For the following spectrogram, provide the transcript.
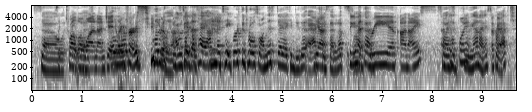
So like 12:01 on January 1st. Literally, I was like, this. okay, I'm going to take birth control. So on this day I can do that. I actually set it up. So you I had could. three in, on ice. So I had point? three on ice, Okay. correct.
